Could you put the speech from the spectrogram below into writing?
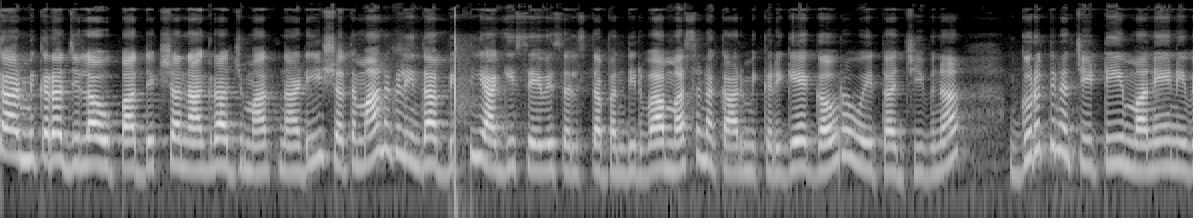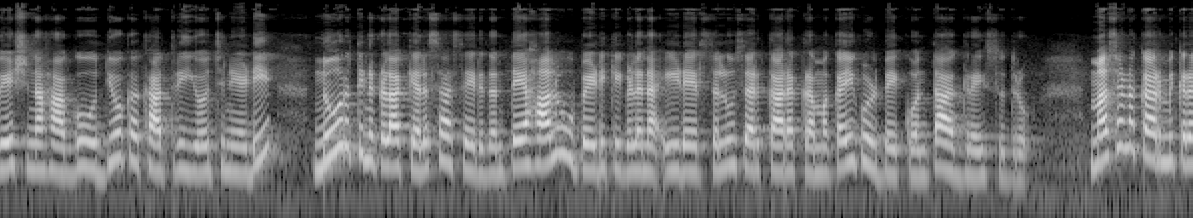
ಕಾರ್ಮಿಕರ ಜಿಲ್ಲಾ ಉಪಾಧ್ಯಕ್ಷ ನಾಗರಾಜ್ ಮಾತನಾಡಿ, ಶತಮಾನಗಳಿಂದ ಬಿಟ್ಟಿಯಾಗಿ ಸೇವೆ ಸಲ್ಲಿಸುತ್ತಾ ಬಂದಿರುವ ಮಸಣ ಕಾರ್ಮಿಕರಿಗೆ ಗೌರವಯುತ ಜೀವನ, ಗುರುತಿನ ಚೀಟಿ, ಮನೆ ನಿವೇಶನ ಹಾಗೂ ಉದ್ಯೋಗ ಖಾತ್ರಿ ಯೋಜನೆಯಡಿ ನೂರು ದಿನಗಳ ಕೆಲಸ ಸೇರಿದಂತೆ ಹಲವು ಬೇಡಿಕೆಗಳನ್ನು ಈಡೇರಿಸಲು ಸರ್ಕಾರ ಕ್ರಮ ಕೈಗೊಳ್ಳಬೇಕು ಅಂತ ಆಗ್ರಹಿಸಿದರು. ಮಸಣ ಕಾರ್ಮಿಕರ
